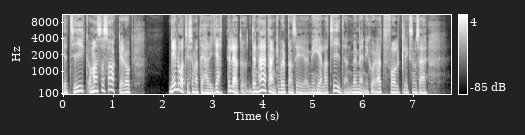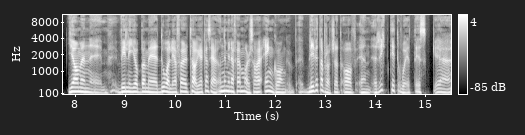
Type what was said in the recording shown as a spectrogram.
etik och massa saker. Och det låter som att det här är jättelätt. Den här tankevurpan ser jag med hela tiden med människor. Att folk liksom så här, ja men eh, vill ni jobba med dåliga företag? Jag kan säga under mina fem år så har jag en gång blivit approachad av en riktigt oetisk eh,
